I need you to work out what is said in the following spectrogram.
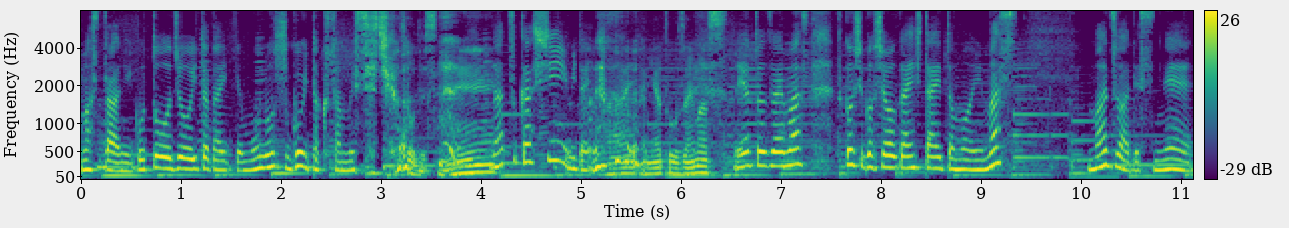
マスターにご登場いただいてものすごいたくさんメッセージがそうですね。懐かしいみたいな。はいありがとうございます。ありがとうございます。少しご紹介したいと思います。まずはですね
